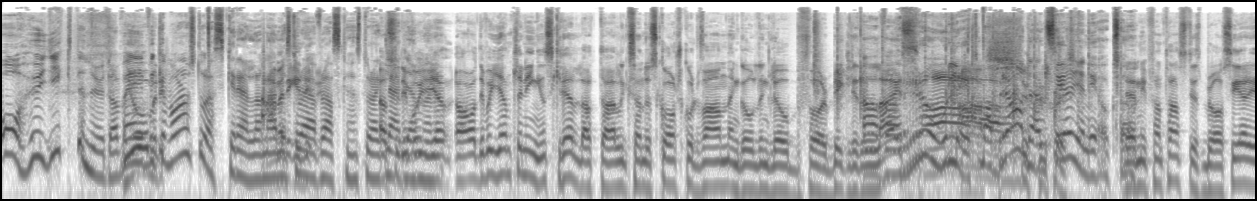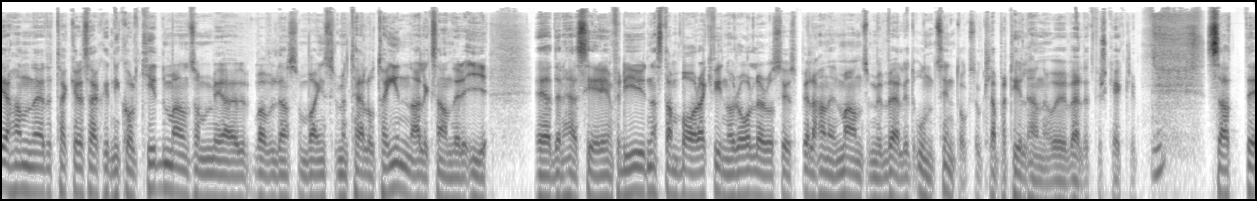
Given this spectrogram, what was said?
Åh, hur gick det nu då? Vad, Jo, vilka det- var de stora skrällarna Ja, eller det- stora det- överraskningarna, stora Alltså, det, var glädjeämnena? ja, det var egentligen ingen skräll att Alexander Skarsgård vann en Golden Globe för Big Little Ja, vad Lies. roligt, vad bra den superschysst. serien är också. Den är en fantastiskt bra serie. Han eh, tackade särskilt Nicole Kidman som var väl den som var instrumentell att ta in Alexander i eh, den här serien. För det är ju nästan bara kvinnoroller och så spelar han en man som är väldigt ondsint också och klappar till henne och är väldigt förskräcklig. Så att, eh,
